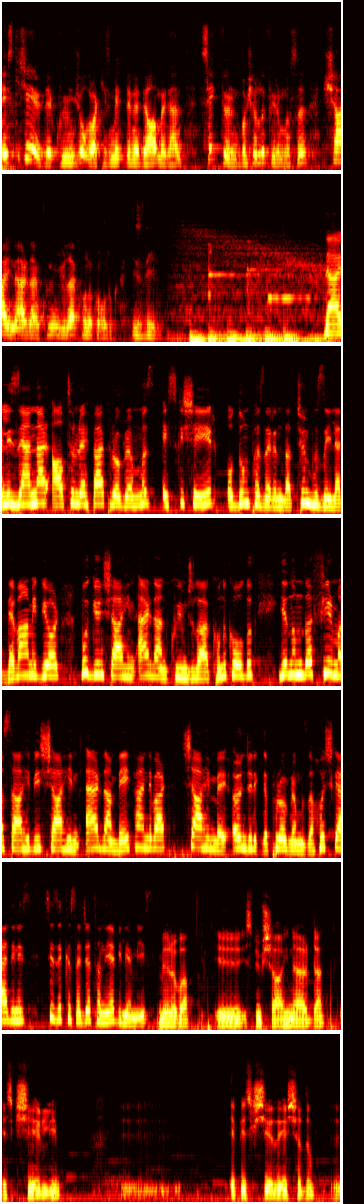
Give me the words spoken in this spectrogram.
Eskişehir'de kuyumcu olarak hizmetlerine devam eden sektörün başarılı firması Şahin Erden Kuyumcular konuk olduk. İzleyelim. Değerli izleyenler Altın Rehber programımız Eskişehir Odun Pazarı'nda tüm hızıyla devam ediyor. Bugün Şahin Erden kuyumculuğa konuk olduk. Yanımda firma sahibi Şahin Erden beyefendi var. Şahin Bey öncelikle programımıza hoş geldiniz. Sizi kısaca tanıyabilir miyiz? Merhaba, e, ismim Şahin Erden, Eskişehirliyim. E, hep Eskişehir'de yaşadım. E,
